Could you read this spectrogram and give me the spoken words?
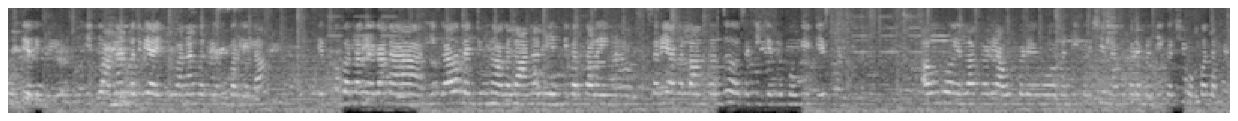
ಪೂರ್ತಿ ಅದೀನಿ ರೀ ಇದು ಅಣ್ಣನ ಮದುವೆ ಆಯಿತು. ಅಣ್ಣನ ಮದುವೆಗೂ ಬರಲಿಲ್ಲ. ಎದ್ದು ಬರ್ಲಂಗಾಗ ನಾ ಹಿಂಗಾದ್ರೆ ಜೀವನ ಆಗಲ್ಲ, ಅಣ್ಣನ ಹೆಂಡತಿ ಬರ್ತಾಳೆ, ಇನ್ನು ಸರಿ ಆಗಲ್ಲ ಅಂತಂದು ಸಖಿ ಕೇಂದ್ರಕ್ಕೆ ಹೋಗಿ ಕೇಸ್ ಮಾಡಿದ್ವಿ. ಅವರು ಎಲ್ಲ ಕಡೆ, ಅವ್ರ ಕಡೆ ಮಂದಿ ಕರೆಸಿ, ನಮ್ಮ ಕಡೆ ಮಂದಿ ಕರೆಸಿ ಒಪ್ಪಂದ ಮಾಡಿ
